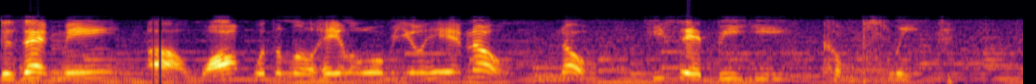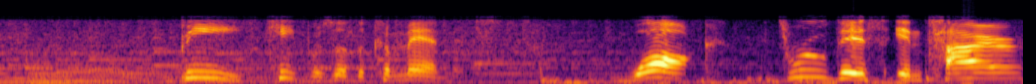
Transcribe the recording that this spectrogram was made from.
does that mean uh, walk with a little halo over your head? No, no. He said, Be ye complete. Be keepers of the commandments. Walk through this entire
